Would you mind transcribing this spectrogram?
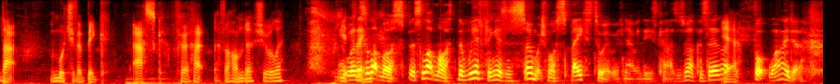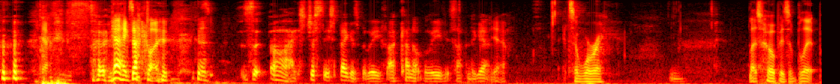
that much of a big ask for for Honda, surely. You'd well, there's a lot more. There's a lot more. The weird thing is, there's so much more space to it with now in these cars as well because they're like Yeah. a foot wider. Yeah. so, Yeah, exactly. so, oh, it's just it's beggars belief. I cannot believe it's happened again. yeah. It's a worry. Mm. Let's hope it's a blip.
